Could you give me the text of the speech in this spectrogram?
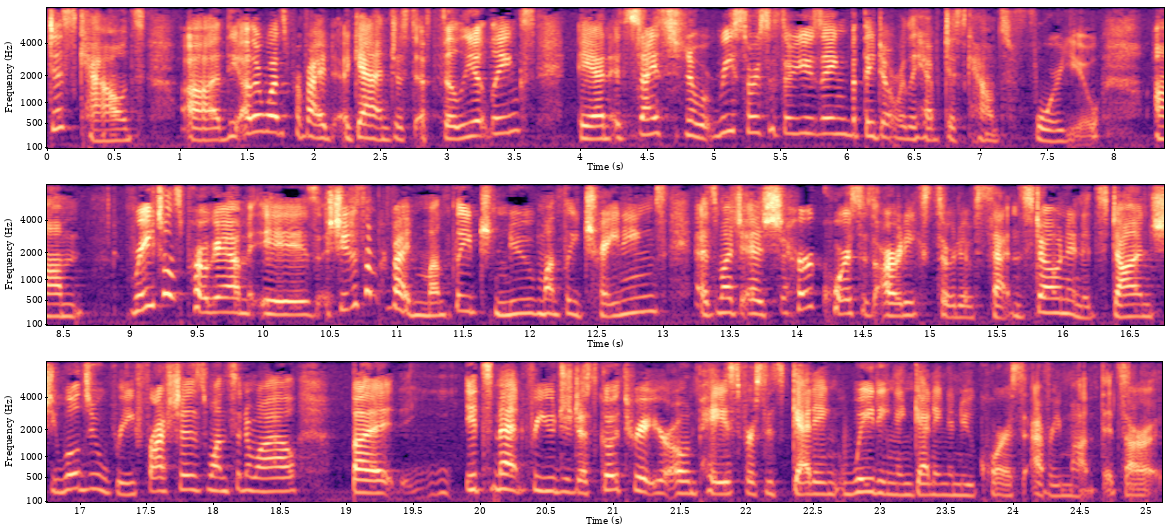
discounts. Uh, the other ones provide, again, just affiliate links, and it's nice to know what resources they're using, but they don't really have discounts for you. Um, Rachel's program is she doesn't provide monthly new monthly trainings as much as her course is already sort of set in stone and it's done. She will do refreshes once in a while, but it's meant for you to just go through at your own pace versus getting waiting and getting a new course every month. It's our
